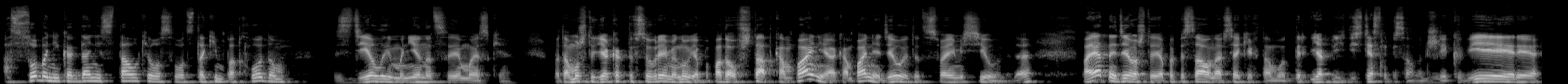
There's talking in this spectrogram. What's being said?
особо никогда не сталкивался вот с таким подходом «сделай мне на CMS-ке». Потому что я как-то все время, ну, я попадал в штат компании, а компания делает это своими силами, да. Понятное дело, что я пописал на всяких там вот... Я, естественно, писал на jQuery,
